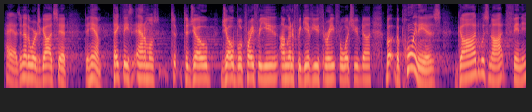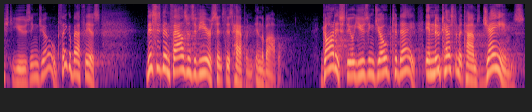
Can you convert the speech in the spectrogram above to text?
has. In other words, God said to him, Take these animals to, to Job. Job will pray for you. I'm going to forgive you three for what you've done. But the point is, God was not finished using Job. Think about this. This has been thousands of years since this happened in the Bible. God is still using Job today. In New Testament times, James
